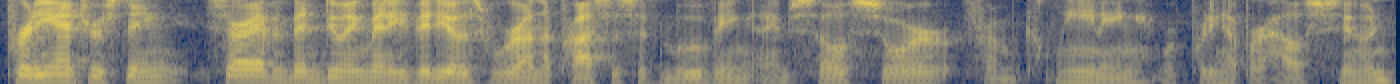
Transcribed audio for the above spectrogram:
Pretty interesting. Sorry, I haven't been doing many videos. We're on the process of moving. I am so sore from cleaning. We're putting up our house soon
